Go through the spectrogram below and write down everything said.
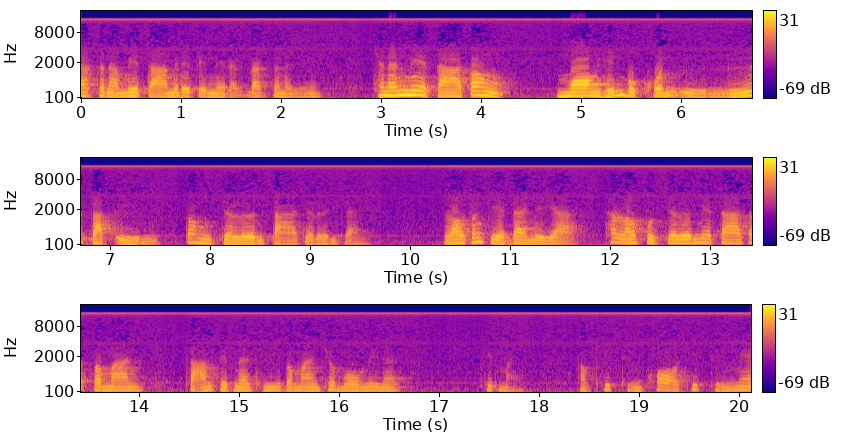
ลักษณะเมตตาไม่ได้เป็นในลักษณะอย่างนี้ ฉะนั้นเมตตาต้องมองเห็นบุคคลอื่น หรือสัตว์อื่น ต้องเจริญตาเจริญใจ เราสังเกตได้ไม่ยาก ถ้าเราฝึกเจริญเมตตาสักประมาณสามสิบนาทีประมาณชั่วโมงนี่นะ คิดใหม่ เอาคิดถึงพ่อคิดถึงแม่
